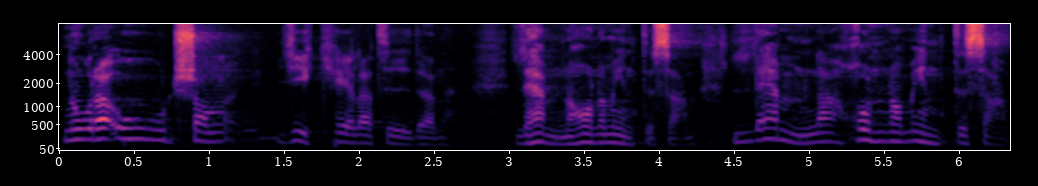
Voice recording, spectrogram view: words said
några ord som gick hela tiden. Lämna honom inte Sam, lämna honom inte Sam.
